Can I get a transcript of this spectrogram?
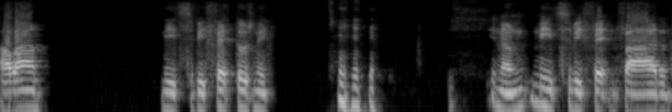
Allan needs to be fit, doesn't he? you know, needs to be fit and fired, and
